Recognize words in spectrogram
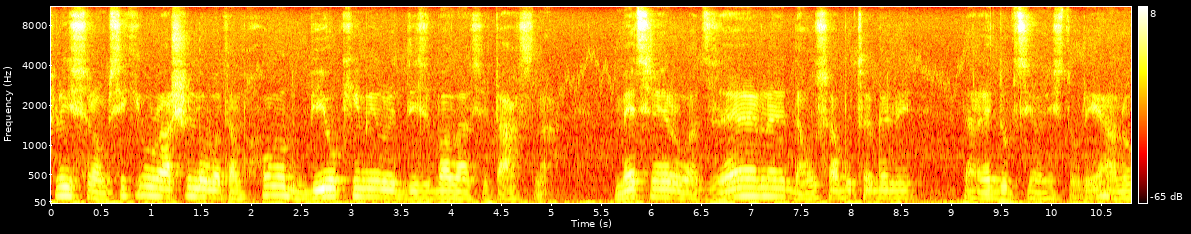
თვლის რომ ფსიქიკურ აშლილობათა მხოლოდ ბიოქიმიური დისბალანსი დახსნა მეცნიერულად ძერლე დაუსაბუთებელი და რედუქციონისტურია, ანუ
